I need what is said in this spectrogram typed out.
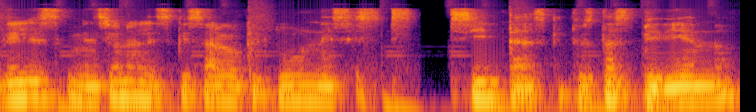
diles, mencionales que es algo que tú necesitas, que tú estás pidiendo,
